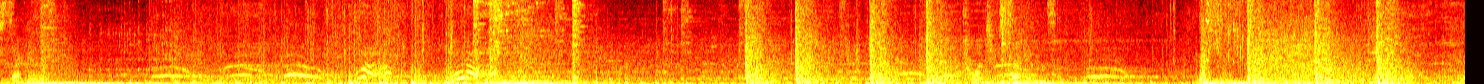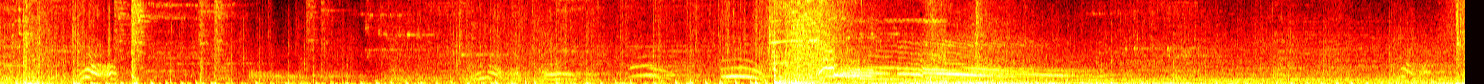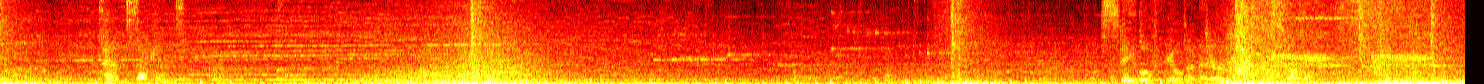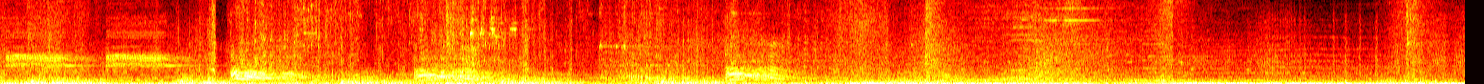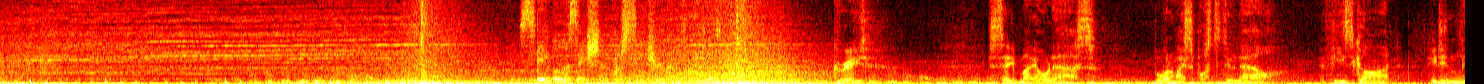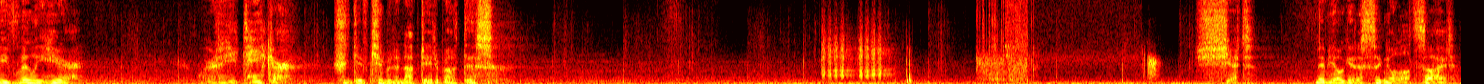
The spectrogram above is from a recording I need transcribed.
Seconds. systems. Stabilization procedure completed. Great. Saved my own ass. But what am I supposed to do now? If he's gone, he didn't leave Lily here. Where did he take her? Should give Kidman an update about this. Shit. Maybe I'll get a signal outside.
